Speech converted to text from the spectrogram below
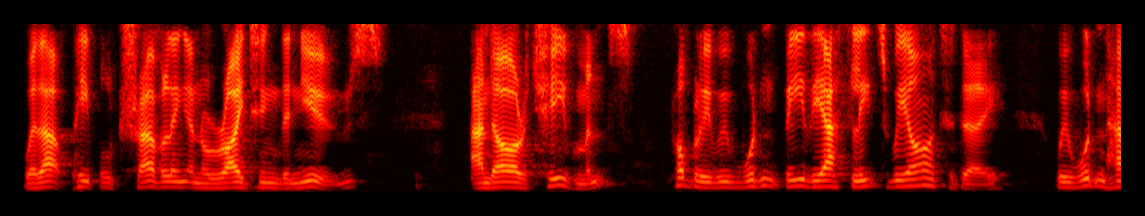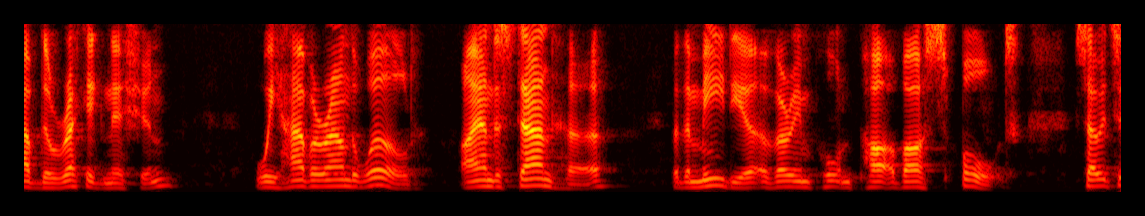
Without people traveling and writing the news, and our achievements, probably we wouldn't be the athletes we are today. We wouldn't have the recognition we have around the world. I understand her, but the media are a very important part of our sport. So it's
